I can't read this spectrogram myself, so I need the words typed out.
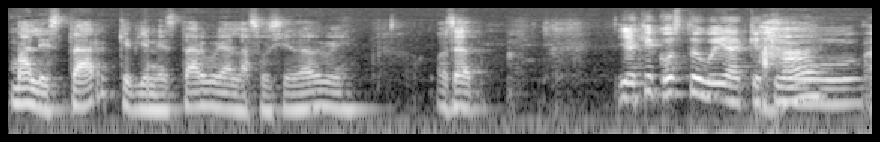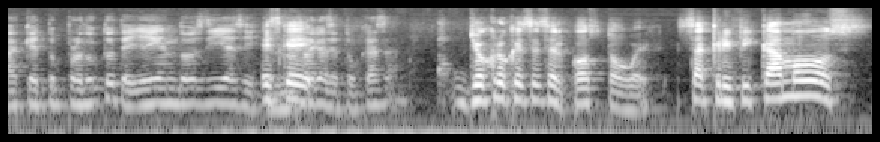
malestar que bienestar, güey, a la sociedad, güey. O sea, ¿Y a qué costo, güey? A que Ajá. tu a que tu producto te llegue en dos días y que Es no salgas de tu casa. Yo creo que ese es el costo, güey. Sacrificamos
